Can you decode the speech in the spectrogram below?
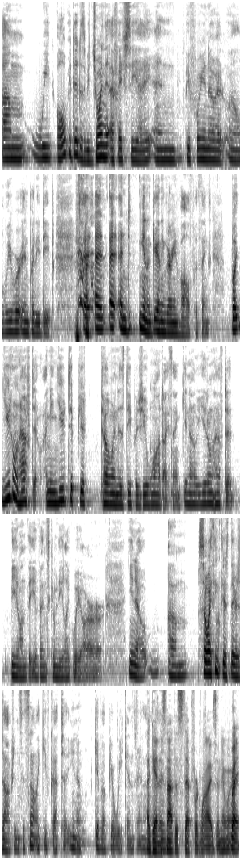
um, we all we did is we joined the FHCA, and before you know it, well, we were in pretty deep, and, and, and and you know getting very involved with things. But you don't have to. I mean, you dip your toe in as deep as you want. I think you know you don't have to be on the events committee like we are, or, you know. Um, so I think there's there's options. It's not like you've got to you know give up your weekends or anything. Again, it's not the Stepford Wives anymore. Right.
